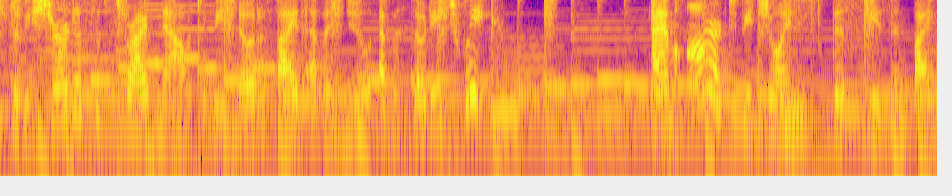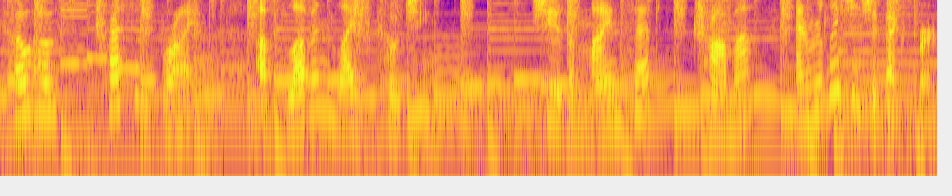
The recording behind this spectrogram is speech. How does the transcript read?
so be sure to subscribe now to be notified of a new episode each week. I am honored to be joined this season by co host Tressen Bryant of Lovin Life Coaching. She is a mindset, trauma, and relationship expert.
